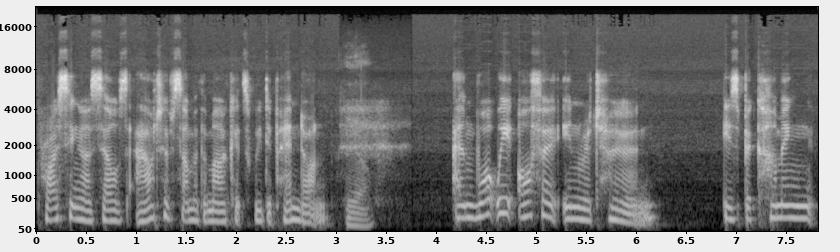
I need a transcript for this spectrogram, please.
pricing ourselves out of some of the markets we depend on. Yeah. And what we offer in return is becoming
